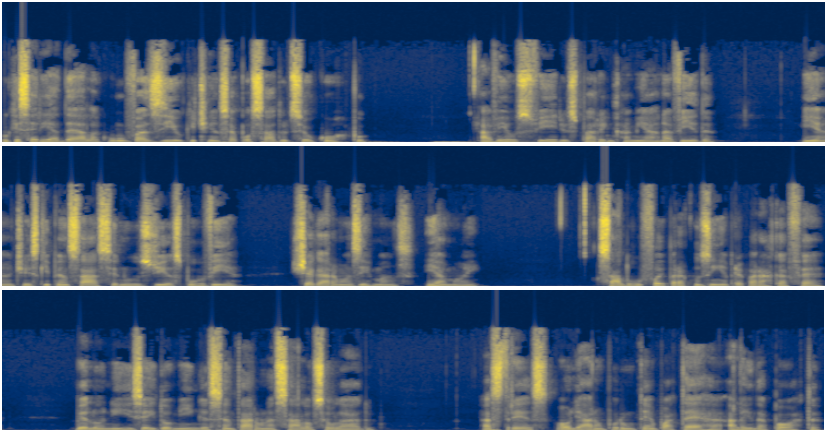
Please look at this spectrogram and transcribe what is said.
O que seria dela com o vazio que tinha se apossado de seu corpo? Havia os filhos para encaminhar na vida, e antes que pensasse nos dias por vir, chegaram as irmãs e a mãe. Salu foi para a cozinha preparar café. Belonísia e Domingas sentaram na sala ao seu lado. As três olharam por um tempo a terra além da porta,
